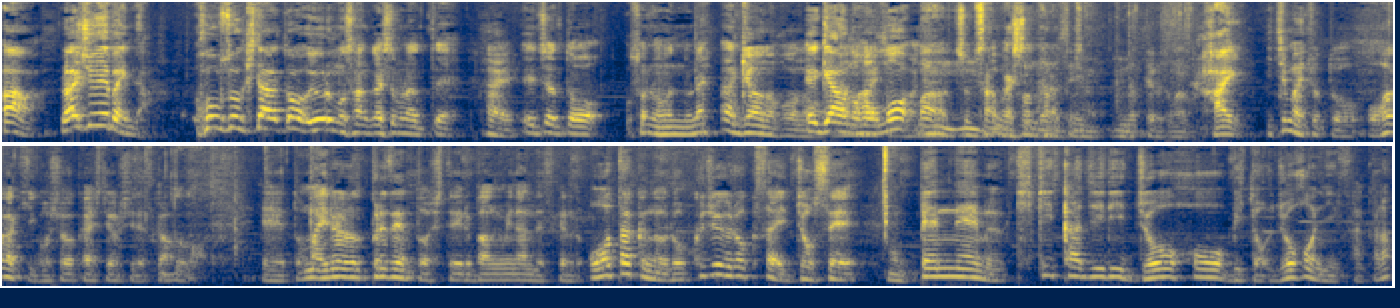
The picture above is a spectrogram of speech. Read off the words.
あ来週言えばいいんだ。放送来た後夜も参加してもらって、はい。えちょっとその辺のね。あギャオの方のえギャオの方も、まあ、うんちょっと参加してもらって、そんなってると思います。はい。一枚ちょっとおはがきご紹介してよろしいですか？えーとまあ、いろいろプレゼントをしている番組なんですけれど大田区の66歳女性、ペンネーム聞きかじり情報人。情報人さんかな、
